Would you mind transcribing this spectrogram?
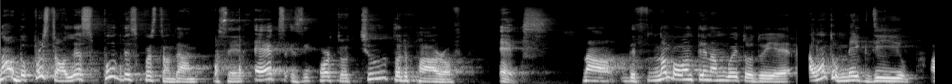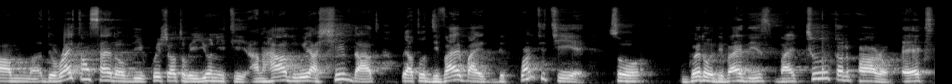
Now the question, let's put this question down. I said x is equal to 2 to the power of x. Now, the number one thing I'm going to do here, I want to make the, um, the right-hand side of the equation to be unity. And how do we achieve that? We have to divide by the quantity here. So we're going to divide this by 2 to the power of x.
